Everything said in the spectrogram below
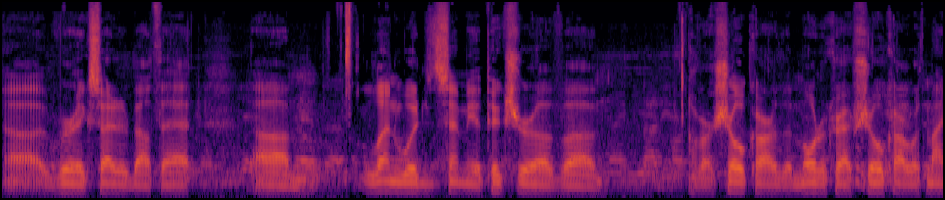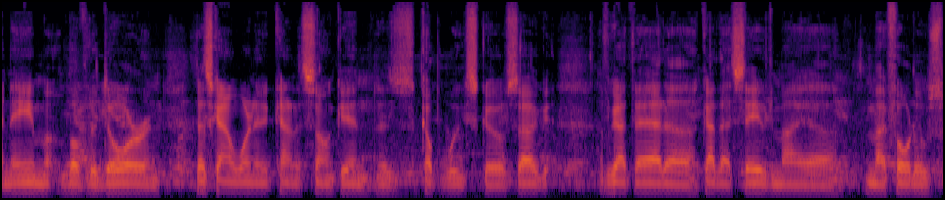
uh, very excited about that. Um, Len Wood sent me a picture of uh, of our show car, the Motorcraft show car, with my name above the door, and that's kind of when it kind of sunk in. It was a couple weeks ago, so I, have got that uh, got that saved in my uh, in my photos.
